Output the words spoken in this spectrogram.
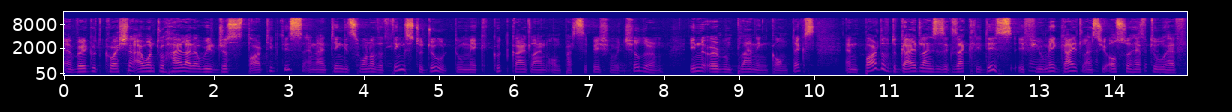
a very good question. I want to highlight that we're just starting this, and I think it's one of the things to do to make good guideline on participation with children in the urban planning context. And part of the guidelines is exactly this. If you make guidelines, you also have to have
